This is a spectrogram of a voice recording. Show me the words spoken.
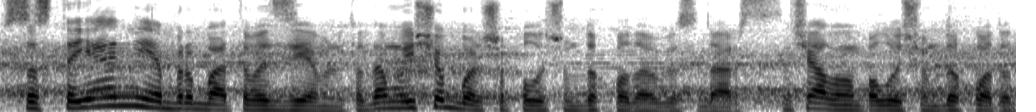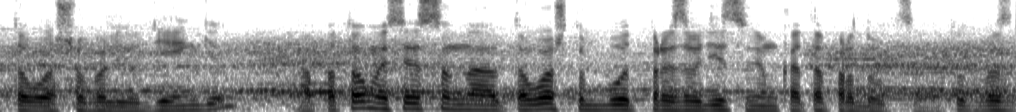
в состоянии обрабатывать землю, тогда мы еще больше получим дохода в государстве. Сначала мы получим доход от того, что вольют деньги, а потом, естественно, от того, что будет производиться в нем какая-то продукция. Тут воз-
